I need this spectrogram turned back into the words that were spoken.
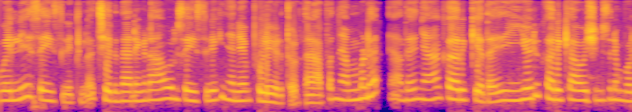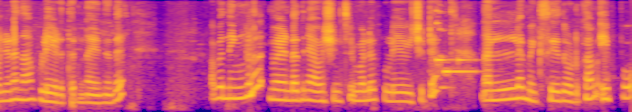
വലിയ സൈസിലേക്കുള്ള ചെറുനാരങ്ങയുടെ ആ ഒരു സൈസിലേക്ക് ഞാൻ പുളി എടുത്ത് കൊടുത്തത് അപ്പം നമ്മുടെ അതായത് ഞാൻ കറിക്ക് അതായത് ഈ ഒരു കറിക്ക് ആവശ്യത്തിന് പോലെയാണ് ഞാൻ പുളി എടുത്തിട്ടുണ്ടായിരുന്നത് അപ്പോൾ നിങ്ങൾ വേണ്ടതിന് ആവശ്യത്തിന് പോലെ പുളി ഒഴിച്ചിട്ട് നല്ല മിക്സ് ചെയ്ത് കൊടുക്കാം. ഇപ്പോൾ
